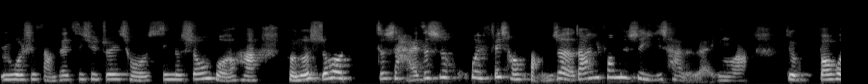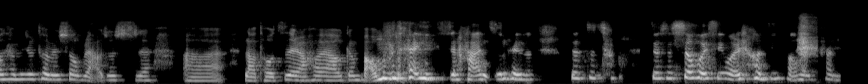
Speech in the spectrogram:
如果是想再继续追求新的生活的话，很多时候。就是孩子是会非常防着的，当然一方面是遗产的原因了，就包括他们就特别受不了，就是呃老头子然后要跟保姆 在一起啦之类的，就这种就是社会新闻上经常会看到。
